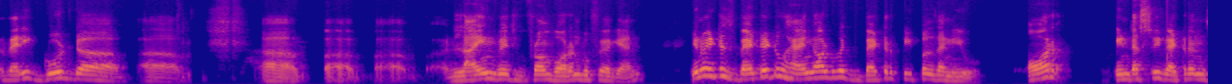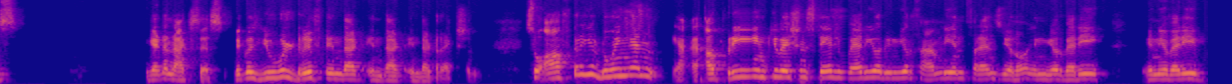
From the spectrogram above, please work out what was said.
very good uh, um, uh, uh, uh, line which from warren buffett again. You know it is better to hang out with better people than you or industry veterans get an access because you will drift in that in that in that direction so after you're doing an a pre-incubation stage where you're in your family and friends you know in your very in your very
